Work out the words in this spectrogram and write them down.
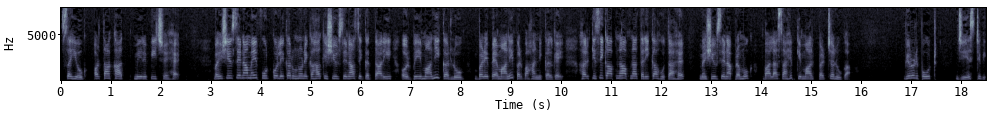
सहयोग और ताकत मेरे पीछे है। वहीं शिवसेना में फूट को लेकर उन्होंने कहा कि शिवसेना से गद्दारी और बेईमानी कर लोग बड़े पैमाने पर बाहर निकल गए। हर किसी का अपना अपना तरीका होता है। मैं शिवसेना प्रमुख बाला साहिब के मार्ग पर चलूँगा। Bureau report, GSTV.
